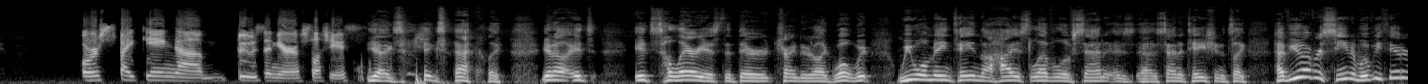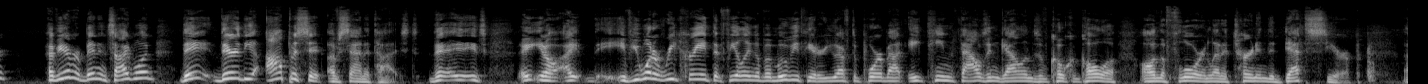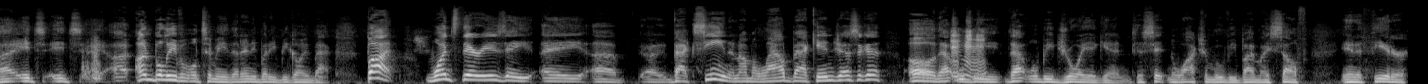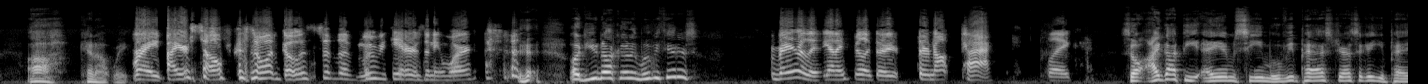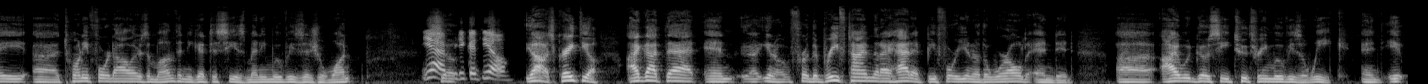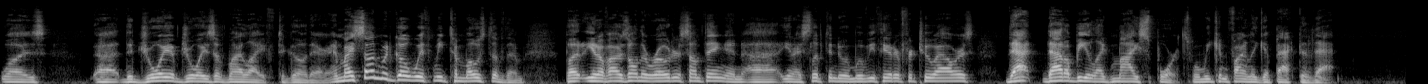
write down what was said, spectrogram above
Or spiking um, booze in your slushies. Yeah, ex- exactly. You know, it's it's hilarious that they're trying to they're like, well, we we will maintain the highest level of san- uh, sanitation. It's like, have you ever seen a movie theater? Have you ever been inside one? They they're the opposite of sanitized. They, it's you know, I if you want to recreate the feeling of a movie theater, you have to pour about eighteen thousand gallons of Coca Cola on the floor and let it turn into death syrup. Uh, it's it's uh, unbelievable to me that anybody be going back. But once there is a a, uh, a vaccine and I'm allowed back in, Jessica, oh, that will be that will be joy again to sit and watch a movie by myself in a theater. Ah, cannot wait. Right, by yourself because no one goes to the movie theaters anymore. Oh, do you not go to the movie theaters? Rarely, and I feel like they're they're not packed. Like, So I got the AMC Movie Pass, Jessica. You pay uh, twenty four dollars a month, and you get to see as many movies as you want. yeah, So- pretty good deal. Yeah, it's a great deal. I got that, and uh, you know, for the brief time that I had it before you know the world ended, uh, I would go see two, three movies a week, and it was uh, the joy of joys of my life to go there. And my son would go with me to most of them, but you know, if I was on the road or something, and uh, you know, I slipped into a movie theater for two hours, that that'll be like my sports when we can finally get back to that.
